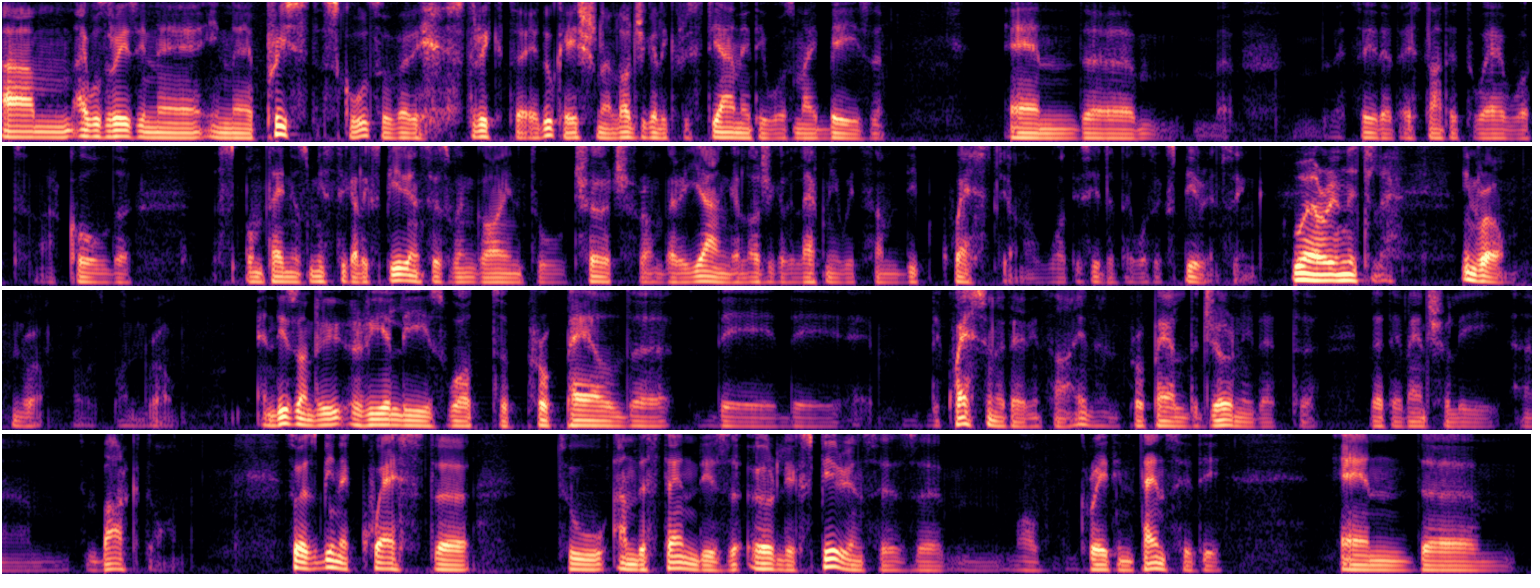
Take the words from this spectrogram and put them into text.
Um, I was raised in a, in a priest school, so very strict education, and logically Christianity was my base. And um, say that I started to have what are called uh, spontaneous mystical experiences when going to church from very young and logically left me with some deep question of what is it that I was experiencing. Where in Italy? In Rome. In Rome. I was born in Rome. And this one re- really is what uh, propelled uh, the, the, the question that I had inside and propelled the journey that, uh, that I eventually um, embarked on. So it's been a quest uh, to understand these early experiences uh, of great intensity, and um,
